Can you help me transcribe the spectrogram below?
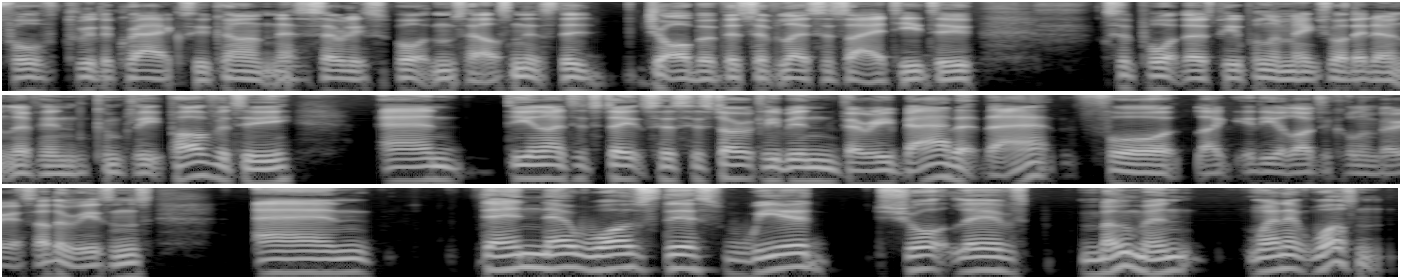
fall through the cracks who can't necessarily support themselves. And it's the job of a civilized society to support those people and make sure they don't live in complete poverty. And the United States has historically been very bad at that for like ideological and various other reasons. And then there was this weird, short lived moment when it wasn't.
